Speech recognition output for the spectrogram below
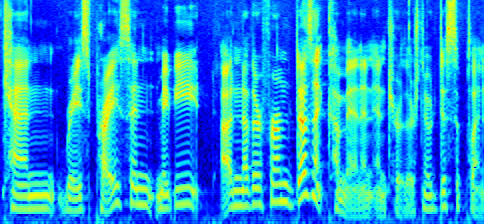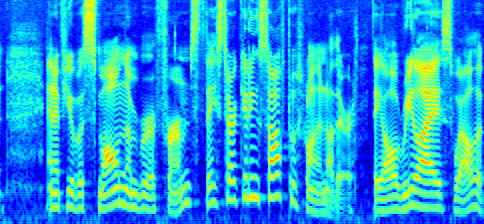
can raise price and maybe another firm doesn't come in and enter. There's no discipline. And if you have a small number of firms, they start getting soft with one another. They all realize, well, if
